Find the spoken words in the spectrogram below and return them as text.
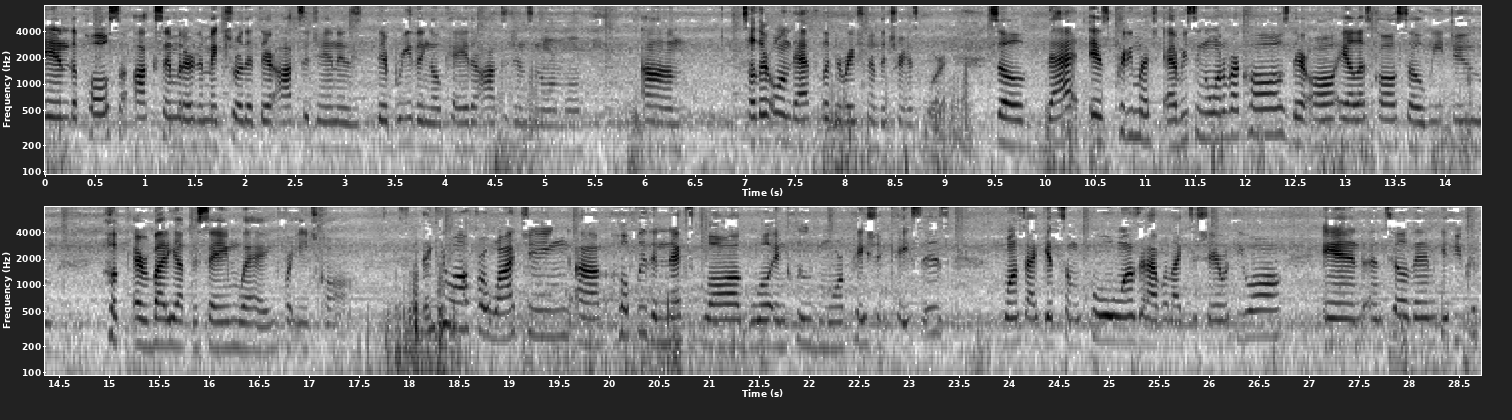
and the pulse oximeter to make sure that their oxygen is, they're breathing okay, their oxygen's normal. Um, So they're on that for the duration of the transport. So that is pretty much every single one of our calls. They're all ALS calls, so we do hook everybody up the same way for each call. Thank you all for watching. Um, hopefully the next vlog will include more patient cases once I get some cool ones that I would like to share with you all. And until then, if you could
